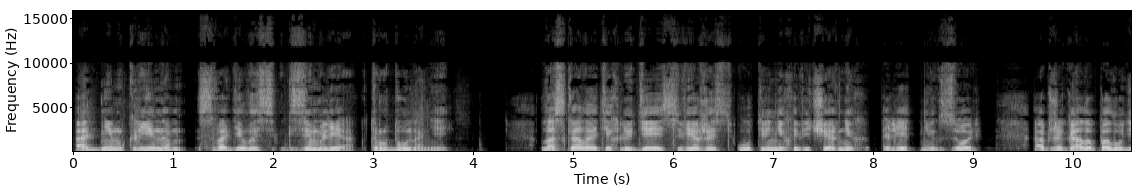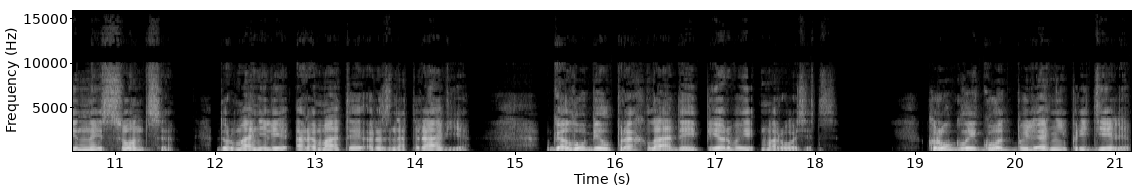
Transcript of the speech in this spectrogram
одним клином сводилась к земле, к труду на ней. Ласкала этих людей свежесть утренних и вечерних летних зорь, обжигало полуденное солнце, дурманили ароматы разнотравья, голубил прохладой первый морозец. Круглый год были они при деле,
